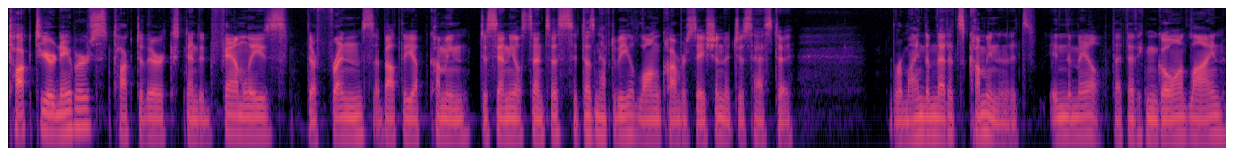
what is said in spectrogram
talk to your neighbors, talk to their extended families, their friends about the upcoming decennial census. It doesn't have to be a long conversation. It just has to remind them that it's coming and it's in the mail, that they can go online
